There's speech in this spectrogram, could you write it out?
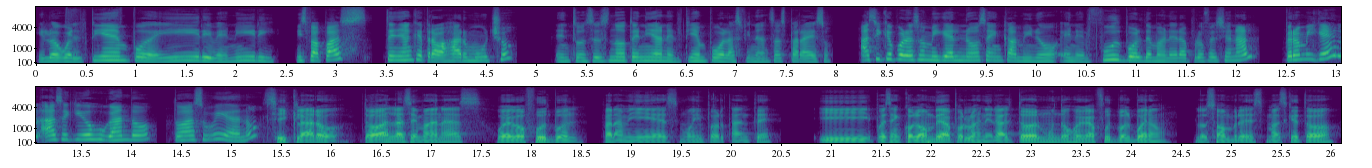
y luego el tiempo de ir y venir, y mis papás tenían que trabajar mucho, entonces no tenían el tiempo o las finanzas para eso. Así que por eso Miguel no se encaminó en el fútbol de manera profesional, pero Miguel ha seguido jugando toda su vida, ¿no? Sí, claro, todas las semanas juego fútbol. Para mí es muy importante. Y pues en Colombia por lo general todo el mundo juega fútbol. Bueno, los hombres más que todo.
